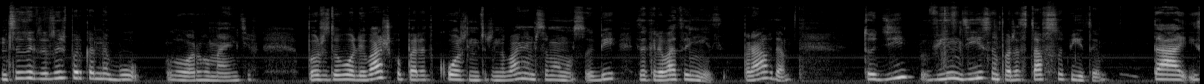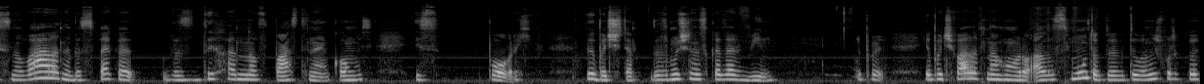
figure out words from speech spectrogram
На це Нишпорка не було аргументів, бо ж доволі важко перед кожним тренуванням самому собі закривати ніс. Правда? Тоді він дійсно перестав сопіти, та існувала небезпека бездихано впасти на якомусь із поверхів. Вибачте, змучено сказав він. І по- І почвалив нагору, але смуток детектива Нишпорки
